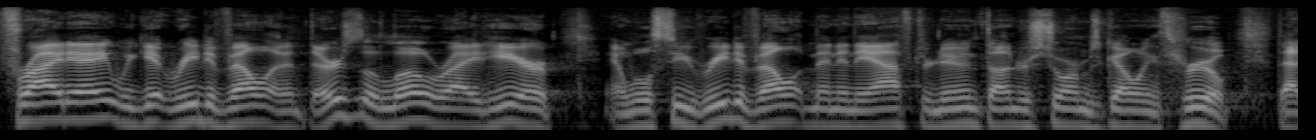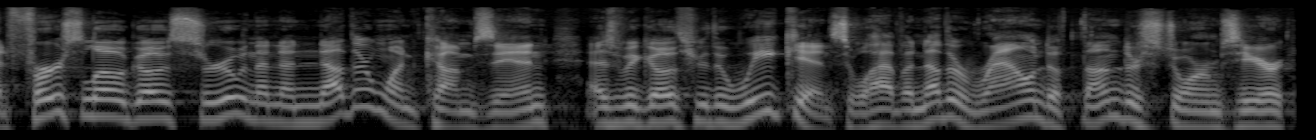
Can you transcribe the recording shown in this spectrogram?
Friday, we get redevelopment. There's the low right here, and we'll see redevelopment in the afternoon, thunderstorms going through. That first low goes through, and then another one comes in as we go through the weekend. So we'll have another round of thunderstorms here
